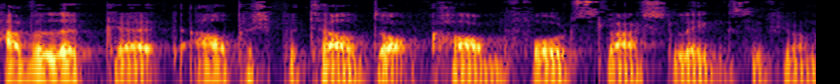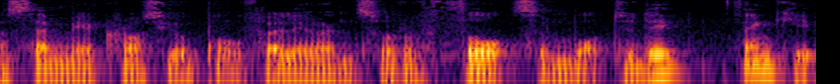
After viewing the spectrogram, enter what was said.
have a look at alpeshpatel.com forward slash links if you want to send me across your portfolio and sort of thoughts on what to do. Thank you.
